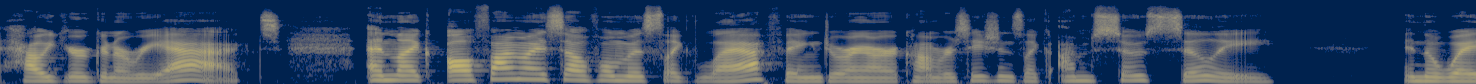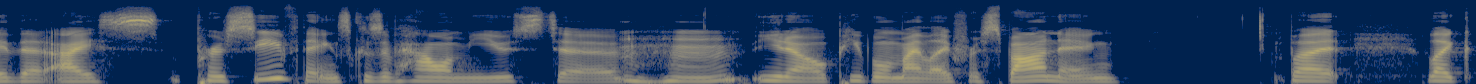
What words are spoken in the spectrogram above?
how you're gonna react and like i'll find myself almost like laughing during our conversations like i'm so silly in the way that i s- perceive things because of how i'm used to Mhm. you know people in my life responding but like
